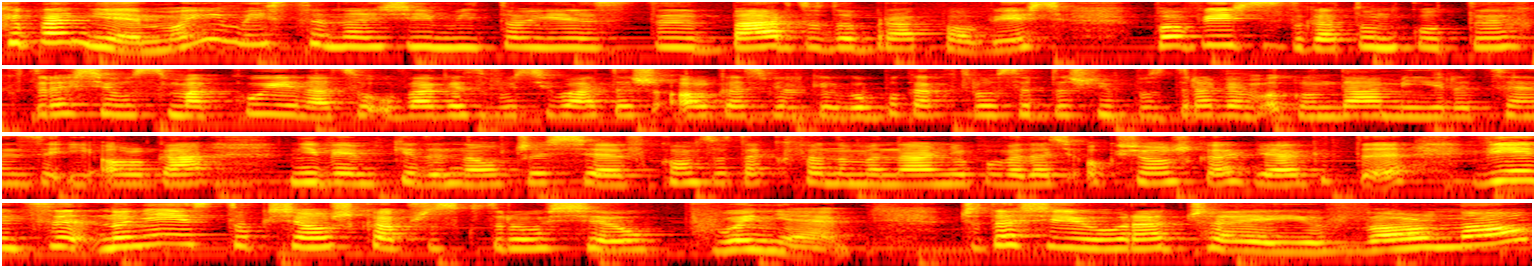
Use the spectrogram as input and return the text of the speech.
Chyba nie. Moje miejsce na ziemi to jest y, bardzo dobra powieść. Powieść z gatunku tych, które się smakuje, na co uwagę zwróciła też Olga z Wielkiego Buka, którą serdecznie pozdrawiam. Oglądałam jej recenzję i Olga, nie wiem kiedy nauczy się w końcu tak fenomenalnie opowiadać o książkach jak ty. Więc no nie jest to książka, przez którą się płynie. Czyta się ją raczej wolno,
